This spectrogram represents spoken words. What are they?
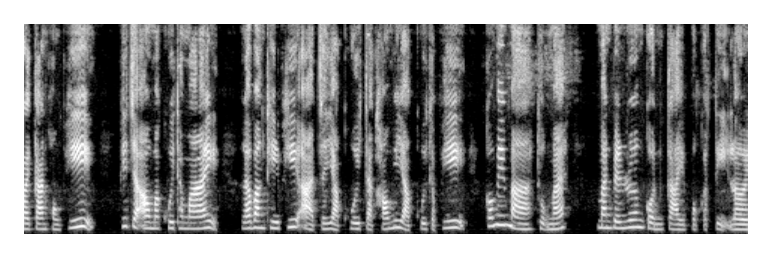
รายการของพี่ พี่จะเอามาคุยทำไม แล้วบางทีพี่อาจจะอยากคุยแต่เขาไม่อยากคุยกับพี่ ก็ไม่มาถูกไหมมันเป็นเรื่องกลไกปกติเลย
